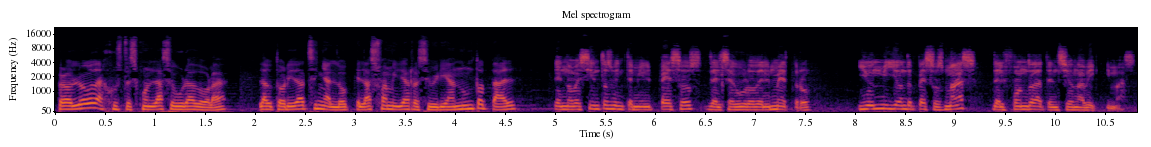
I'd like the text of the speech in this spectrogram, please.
Pero luego de ajustes con la aseguradora, la autoridad señaló que las familias recibirían un total de 920 mil pesos del seguro del metro, y un millón de pesos más del Fondo de Atención a Víctimas.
